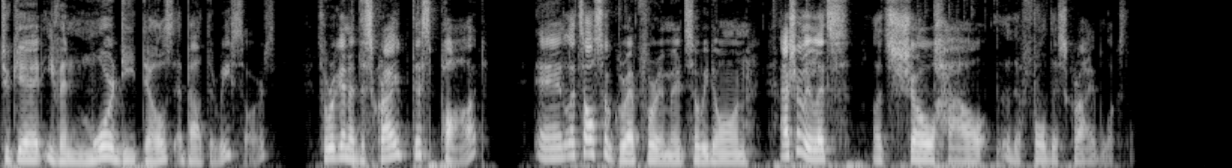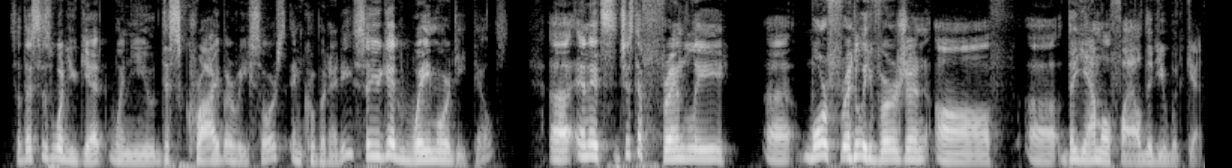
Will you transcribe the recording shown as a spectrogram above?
to get even more details about the resource. So we're going to describe this pod. And let's also grep for image so we don't... Actually, let's let's show how the full describe looks like. So this is what you get when you describe a resource in Kubernetes. So you get way more details. Uh, and it's just a friendly, uh, more friendly version of uh, the YAML file that you would get.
